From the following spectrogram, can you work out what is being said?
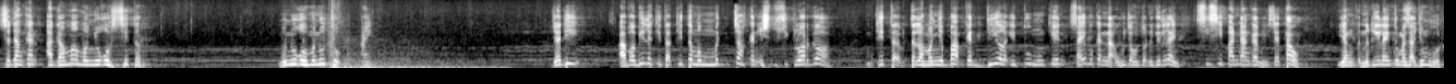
Sedangkan agama menyuruh sitter. Menuruh menutup aib. Jadi apabila kita kita memecahkan institusi keluarga, kita telah menyebabkan dia itu mungkin saya bukan nak hujah untuk negeri lain, sisi pandang kami. Saya tahu yang negeri lain itu mazhab jumhur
